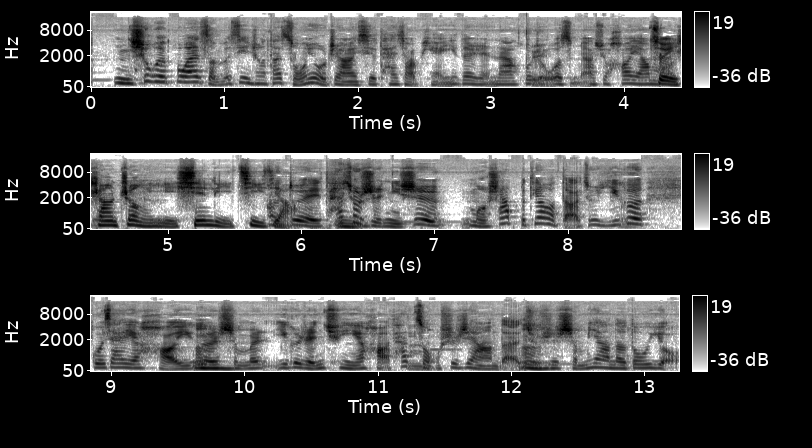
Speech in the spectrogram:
你社会不管怎么进程，他总有这样一些贪小便宜的人呐、或者我怎么样去薅羊毛嘴上正义，心里计较。嗯对他就是你是抹杀不掉的，就一个国家也好，一个什么一个人群也好，他总是这样的，就是什么样的都有，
